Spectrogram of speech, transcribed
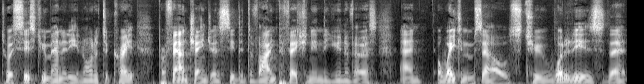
to assist humanity in order to create profound changes, see the divine perfection in the universe, and awaken themselves to what it is that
